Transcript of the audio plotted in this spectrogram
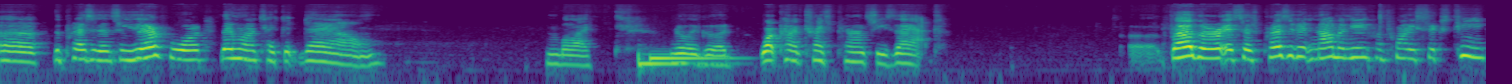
uh, the presidency, therefore they want to take it down. Boy, really good. What kind of transparency is that? Uh, further, it says president nominee from 2016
